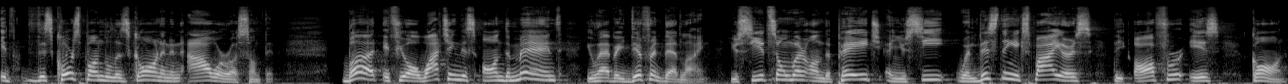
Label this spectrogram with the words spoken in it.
it, this course bundle is gone in an hour or something. But if you are watching this on demand, you have a different deadline. You see it somewhere on the page, and you see when this thing expires, the offer is gone.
